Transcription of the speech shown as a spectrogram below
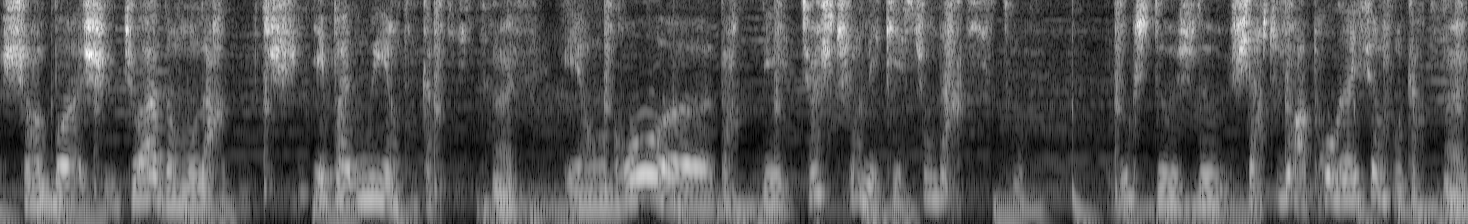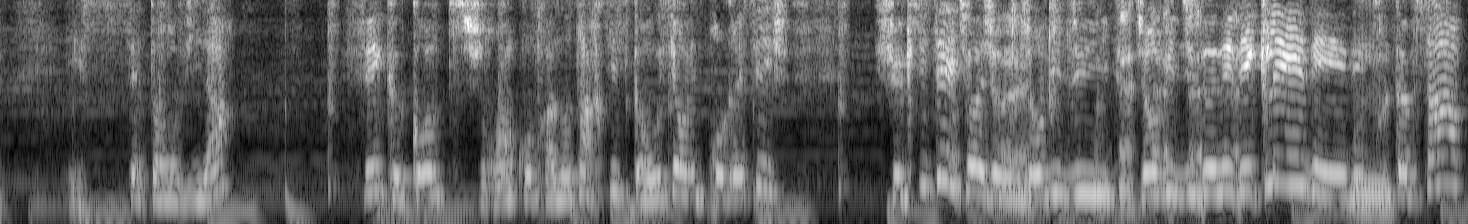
je suis un bon, je tu vois dans mon art, je suis épanoui en tant qu'artiste. Ouais. Et en gros, euh, par, les- tu vois, j'ai toujours mes questions d'artiste. moi. Et donc je, cherche toujours à progresser en tant qu'artiste. Ouais. Et cette envie-là fait que quand je rencontre un autre artiste qui a aussi envie de progresser, je, je suis excité, tu vois. Ouais. J'ai envie de lui, j'ai envie de lui donner des clés, des, des Mm. trucs comme ça,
